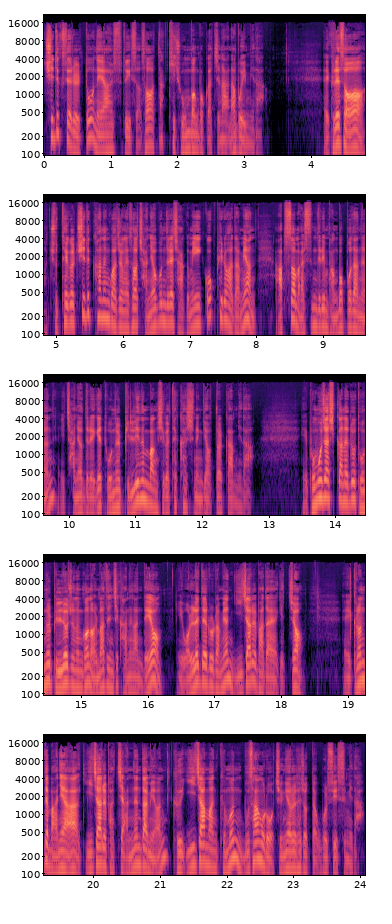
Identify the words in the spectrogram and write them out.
취득세를 또 내야 할 수도 있어서 딱히 좋은 방법 같지는 않아 보입니다. 예, 그래서 주택을 취득하는 과정에서 자녀분들의 자금이 꼭 필요하다면 앞서 말씀드린 방법보다는 자녀들에게 돈을 빌리는 방식을 택하시는 게 어떨까 합니다. 부모 자식 간에도 돈을 빌려주는 건 얼마든지 가능한데요. 원래대로라면 이자를 받아야겠죠. 예, 그런데 만약 이자를 받지 않는다면 그 이자만큼은 무상으로 증여를 해줬다고 볼 수 있습니다.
